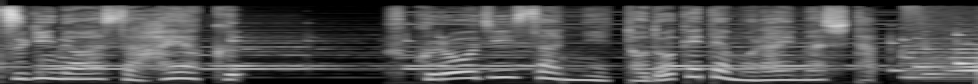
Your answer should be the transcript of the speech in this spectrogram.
次の朝早くフクロウじいさんに届けてもらいました。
